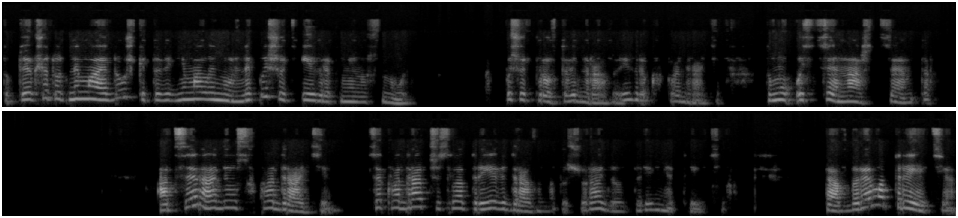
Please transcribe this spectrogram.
Тобто, якщо тут немає дужки, то віднімали 0. Не пишуть y мінус 0. Пишуть просто відразу y в квадраті. Тому ось це наш центр. А це радіус в квадраті. Це квадрат числа 3, я відразу напишу радіус дорівнює 30. Так, беремо третє.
